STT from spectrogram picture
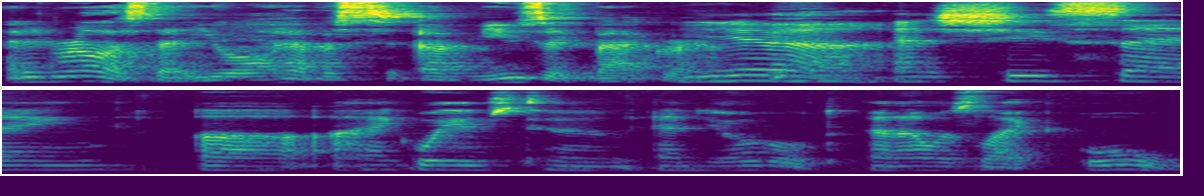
I didn't realize that you all have a, a music background. Yeah, yeah. and she sang uh, a Hank Williams tune and yodeled, and I was like, "Oh,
